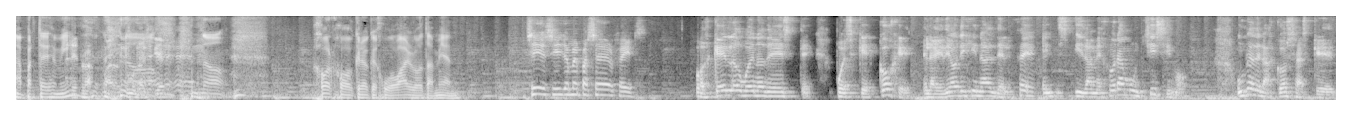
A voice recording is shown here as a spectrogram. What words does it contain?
Aparte de mí, No. Jorge creo que jugó algo también. Sí, sí, yo me pasé el Fates. Pues ¿qué es lo bueno de este? Pues que coge la idea original del Fates y la mejora muchísimo. Una de las cosas que,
